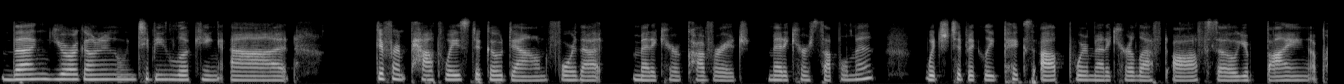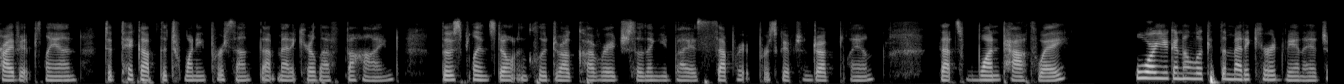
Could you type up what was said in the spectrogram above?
then you're going to be looking at different pathways to go down for that medicare coverage medicare supplement which typically picks up where Medicare left off. So you're buying a private plan to pick up the 20% that Medicare left behind. Those plans don't include drug coverage, so then you'd buy a separate prescription drug plan. That's one pathway. Or you're going to look at the Medicare Advantage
